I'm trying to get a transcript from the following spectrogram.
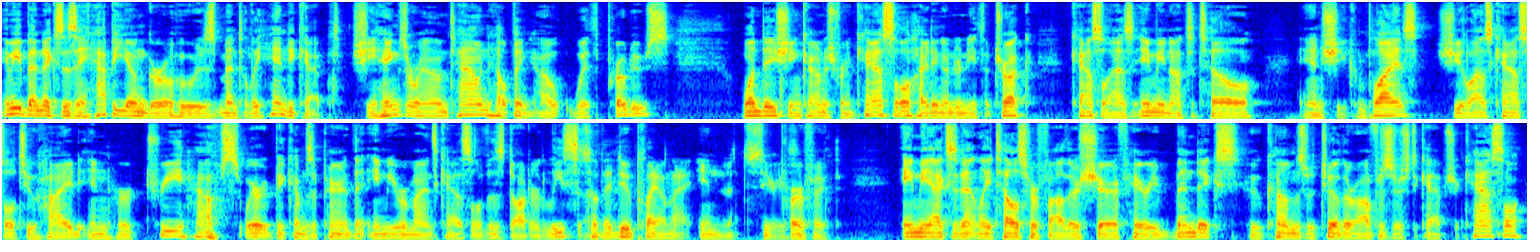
Amy Bendix is a happy young girl who is mentally handicapped. She hangs around town helping out with produce. One day she encounters Frank Castle hiding underneath a truck. Castle asks Amy not to tell, and she complies. She allows Castle to hide in her tree house, where it becomes apparent that Amy reminds Castle of his daughter Lisa. So they do play on that in the series. Perfect. Amy accidentally tells her father, Sheriff Harry Bendix, who comes with two other officers to capture Castle.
